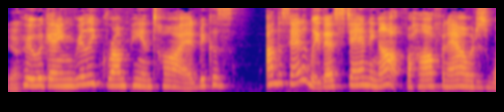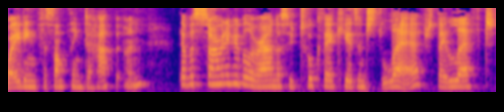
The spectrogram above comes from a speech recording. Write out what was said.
Yeah. who were getting really grumpy and tired because, understandably, they're standing up for half an hour just waiting for something to happen. There were so many people around us who took their kids and just left. They left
